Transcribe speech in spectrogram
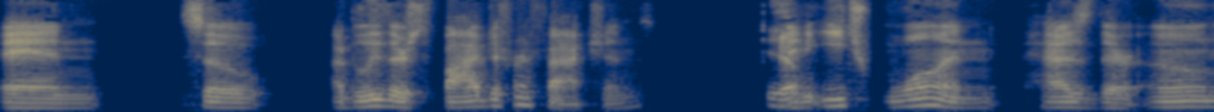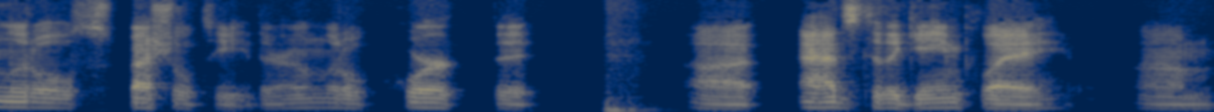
And so I believe there's five different factions, Yep. and each one has their own little specialty, their own little quirk that uh, adds to the gameplay, um,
